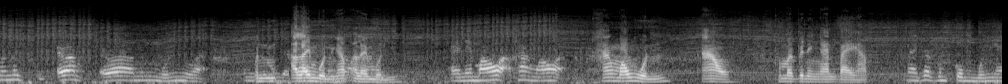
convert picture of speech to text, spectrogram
มันไม่ไอ้ว่าไอ้ว่ามันหมุนอยู่อะมันอะไรหมุนครับอะไรหมุน ไอ้ในเมาส์อะข้างเมาส์อะข้างเมาส์หมุนอ้าวทำไมเป็นอย่างนั้นไปครับมันก็กลมๆหมุนไง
